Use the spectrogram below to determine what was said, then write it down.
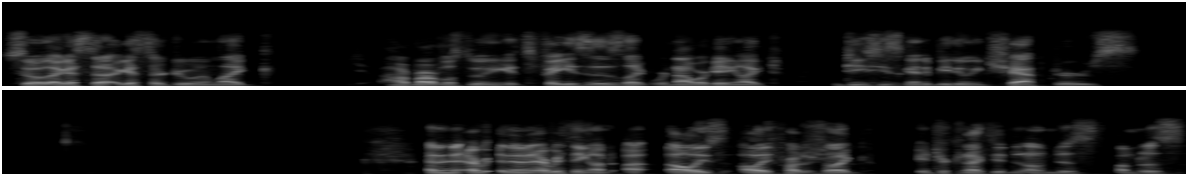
So I guess I guess they're doing like how Marvel's doing its phases. Like we're now we're getting like DC's going to be doing chapters, and then every, and then everything on uh, all these all these projects are like interconnected and under this under this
